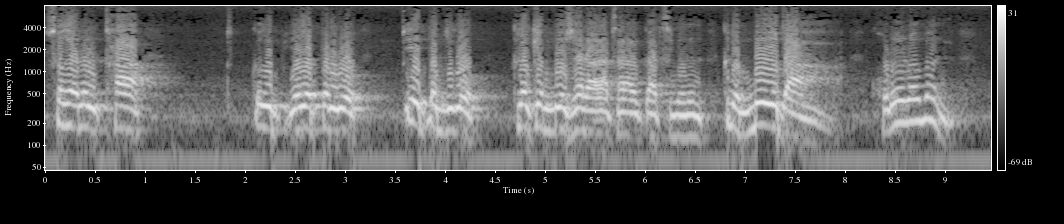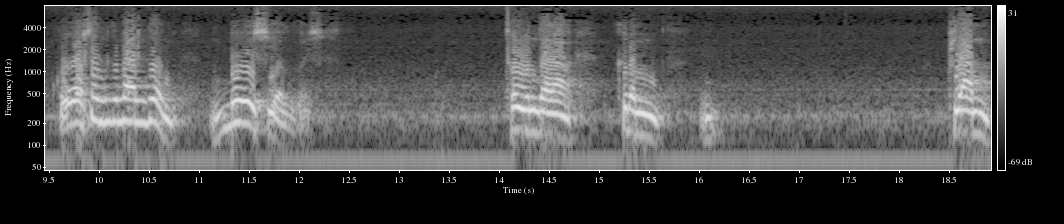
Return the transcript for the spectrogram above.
성애를 다, 그, 여여버리고, 떼번지고, 그렇게 무엇이 하나 나타날 것 같으면은, 그래, 뭐다. 고래 놈은, 그것은 그만 그, 무엇이여, 그것이. 더군다나, 그럼, 비암,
